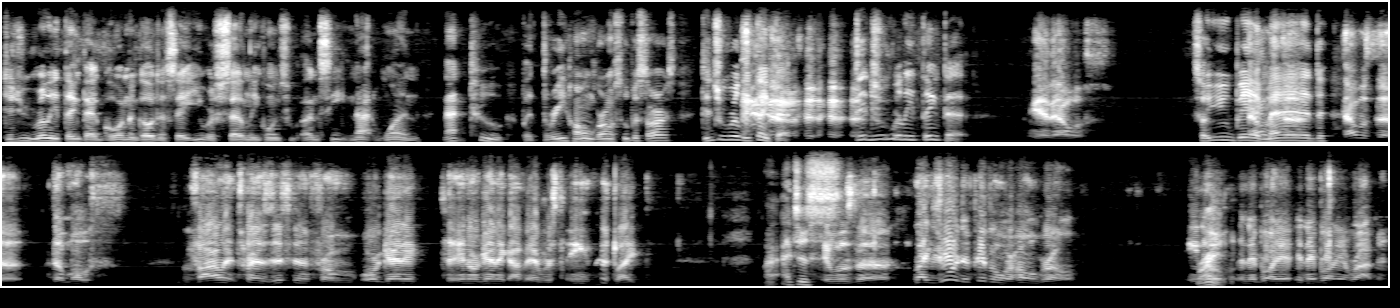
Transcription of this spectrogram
Did you really think that going to Golden State you were suddenly going to unseat not one, not two, but three homegrown superstars? Did you really think that? Did you really think that? Yeah, that was So you That being the- mad that was the the most violent transition from organic to inorganic I've ever seen. like I just it was uh like Jordan and Pippen were homegrown. You know, Right. and they brought in and they brought in Rodman.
